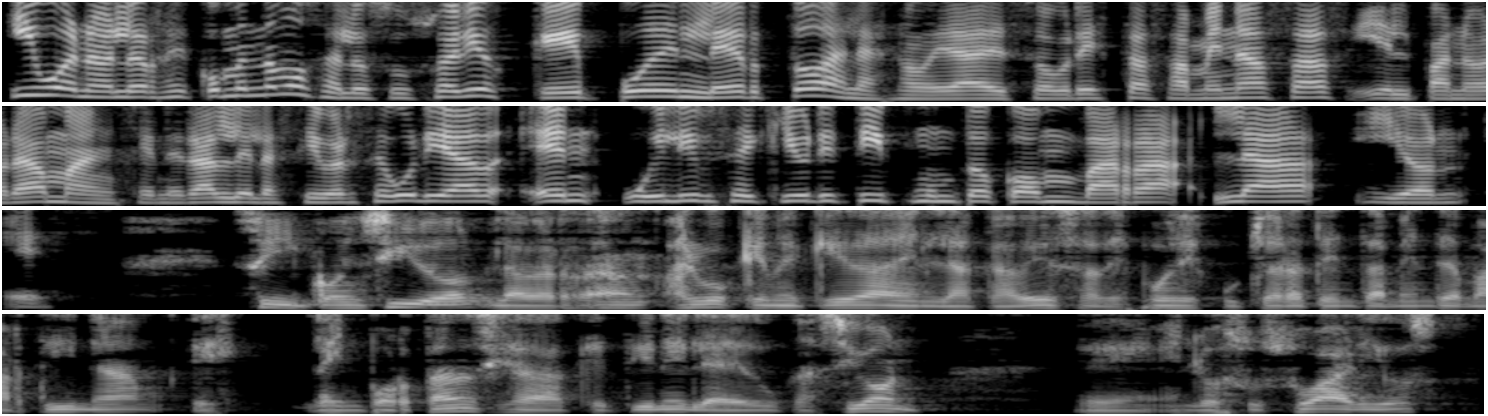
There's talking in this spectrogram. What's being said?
Y bueno, les recomendamos a los usuarios que pueden leer todas las novedades sobre estas amenazas y el panorama en general de la ciberseguridad en willibsecurity.com barra la-es. Sí, coincido. La verdad, algo que me queda en la cabeza después de escuchar atentamente a Martina es la importancia que tiene la educación eh, en los usuarios,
